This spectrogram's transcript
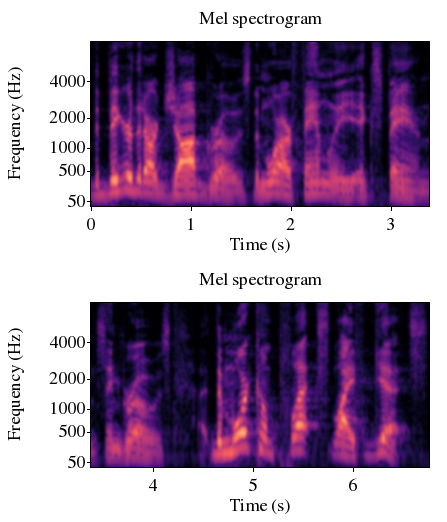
the bigger that our job grows, the more our family expands and grows, uh, the more complex life gets.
